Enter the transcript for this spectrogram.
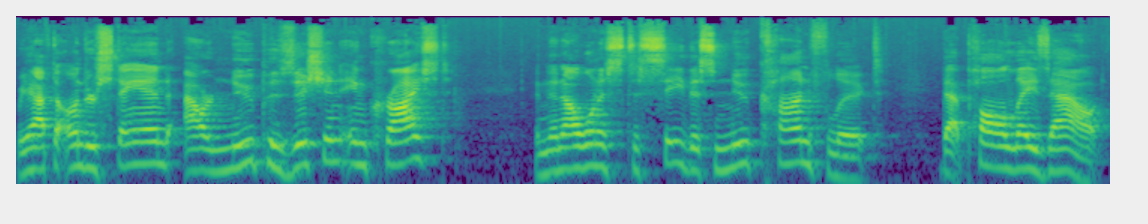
We have to understand our new position in Christ, and then I want us to see this new conflict that Paul lays out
